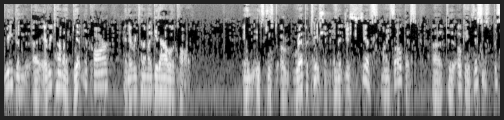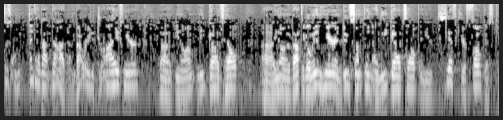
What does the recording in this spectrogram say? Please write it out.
read them uh, every time I get in the car and every time I get out of the car and it's just a repetition, and it just shifts my focus uh, to okay, this is this is I'm thinking about God. I'm about ready to drive here. Uh, you know, I need God's help. Uh, you know, I'm about to go in here and do something. I need God's help, and you shift your focus to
